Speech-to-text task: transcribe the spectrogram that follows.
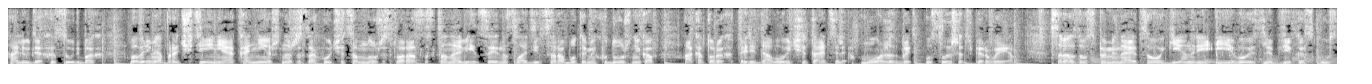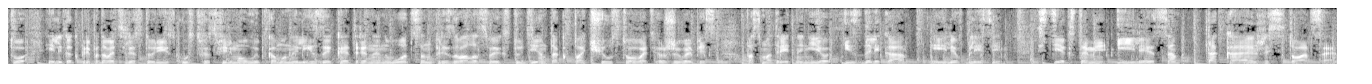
о людях и судьбах. Во время прочтения, конечно же, захочется множество раз остановиться и насладиться работами художников, о которых рядовой читатель, может быть, услышит впервые. Сразу вспоминается о Генри и его из любви к искусству, или как преподаватель истории искусств из фильма «Улыбка Моны Лизы» Кэтрин Н. Уотсон призывала своих студенток почувствовать живопись, посмотреть на нее издалека или вблизи. С текстами Илиеса такая же ситуация информация.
